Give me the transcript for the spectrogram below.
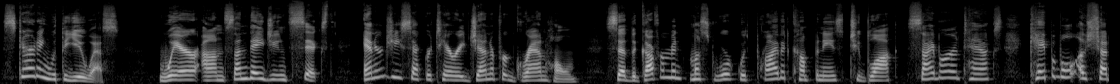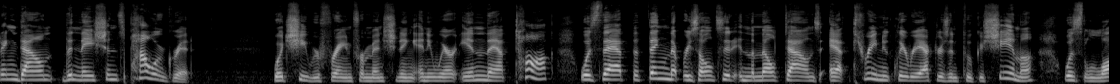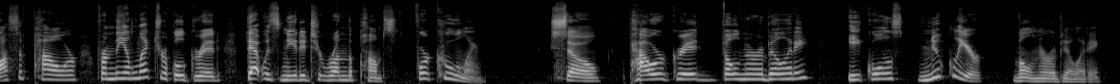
Starting with the U.S., where on Sunday, June 6th, Energy Secretary Jennifer Granholm said the government must work with private companies to block cyber attacks capable of shutting down the nation's power grid. What she refrained from mentioning anywhere in that talk was that the thing that resulted in the meltdowns at three nuclear reactors in Fukushima was loss of power from the electrical grid that was needed to run the pumps for cooling. So, power grid vulnerability equals nuclear vulnerability.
